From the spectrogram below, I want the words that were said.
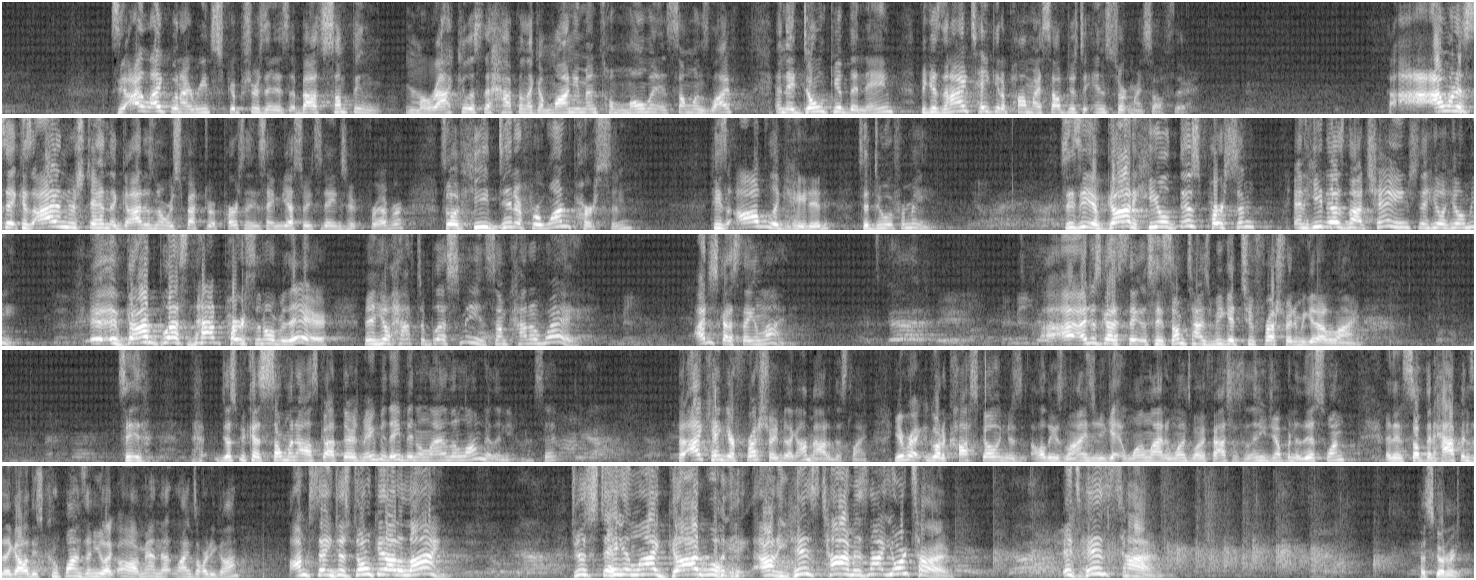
See, I like when I read scriptures and it's about something miraculous that happened, like a monumental moment in someone's life, and they don't give the name, because then I take it upon myself just to insert myself there. I, want to say, because I understand that God is no respecter of persons. He's the same yesterday, today, and forever. So if He did it for one person, He's obligated to do it for me. See, see, if God healed this person and He does not change, then He'll heal me. If God blessed that person over there, then He'll have to bless me in some kind of way. I just got to stay in line. I, I just got to say, see, sometimes we get too frustrated and we get out of line. See, just because someone else got theirs, maybe they've been in line a little longer than you. That's it. But I can't get frustrated and be like, I'm out of this line. You ever go to Costco and there's all these lines and you get in one line and one's going faster, so then you jump into this one and then something happens, they got all these coupons, and you're like, oh man, that line's already gone? I'm saying just don't get out of line. Just stay in line. God will, on His time, it's not your time. It's His time. Let's go and read.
